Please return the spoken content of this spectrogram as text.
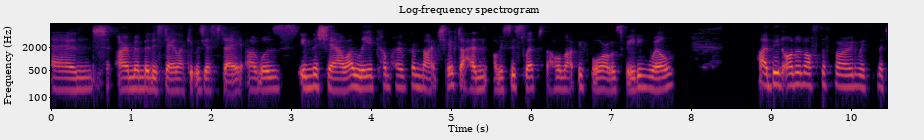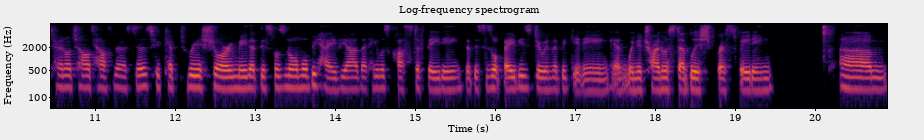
and I remember this day like it was yesterday. I was in the shower. Lee had come home from night shift. I hadn't obviously slept the whole night before. I was feeding Will. I'd been on and off the phone with maternal child health nurses who kept reassuring me that this was normal behavior, that he was cluster feeding, that this is what babies do in the beginning. And when you're trying to establish breastfeeding, um,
